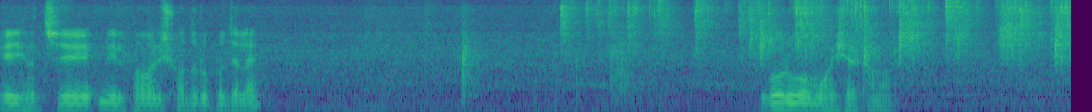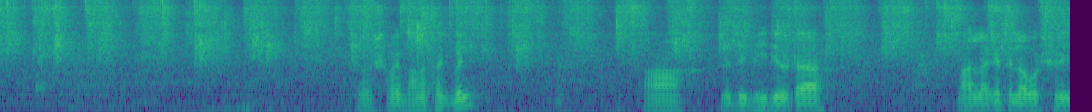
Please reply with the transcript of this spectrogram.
এই হচ্ছে নীলফামারী সদর উপজেলায়। গরু ও মহিষের খামার। তো সবাই ভালো থাকবেন। যদি ভিডিওটা ভালো লাগে তাহলে অবশ্যই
